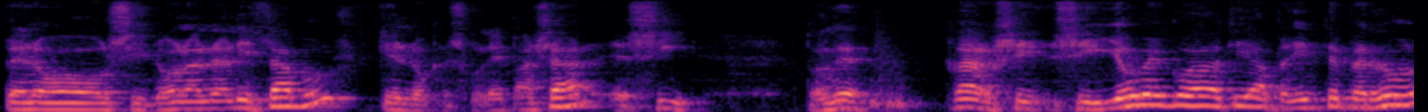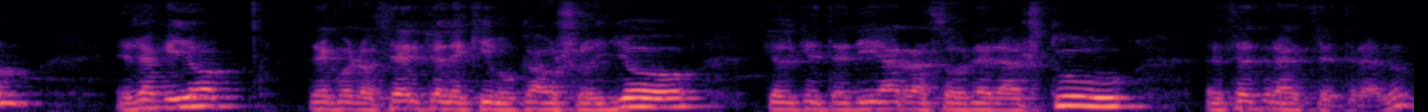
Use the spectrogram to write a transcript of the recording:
Pero si no lo analizamos, que lo que suele pasar es sí. Entonces, claro, si, si yo vengo a ti a pedirte perdón, es aquello de conocer que el equivocado soy yo, que el que tenía razón eras tú, etcétera, etcétera, ¿no?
